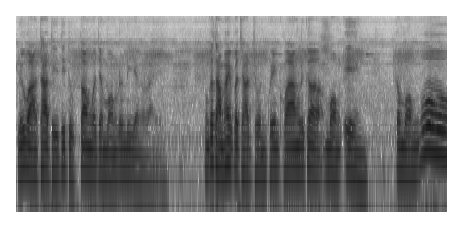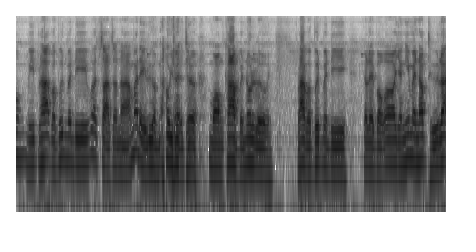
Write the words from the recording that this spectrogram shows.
หรือวางท่าทีที่ถูกต้องว่าจะมองเรื่องนี้อย่างไร มันก็ทำให้ประชาชนเคว้งคว้างหรือก็มองเอง ก็มองโอ้มีพระประพฤติมาดีว่าศาสนาไม่ได้เรื่องเอาเลยเจอมองข้ามไปน้นเลย พระประพฤติมาดี ก็เลยบอกว่าอย่างนี้ไม่นับถือละ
